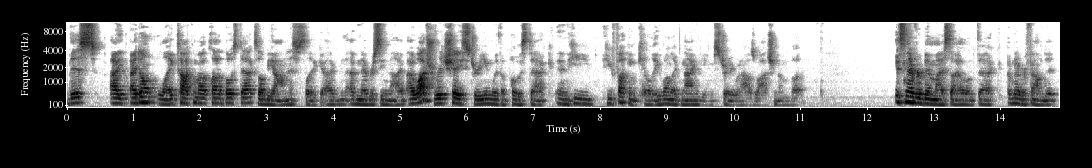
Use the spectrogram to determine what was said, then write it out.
This I, I don't like talking about cloud post decks. I'll be honest. Like I've, I've never seen the hype. I watched Rich Shea stream with a post deck, and he he fucking killed it. He won like nine games straight when I was watching him. But it's never been my style of deck. I've never found it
